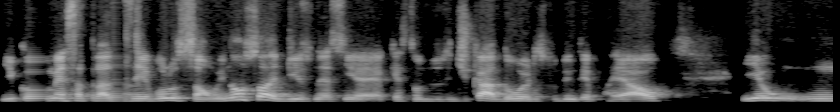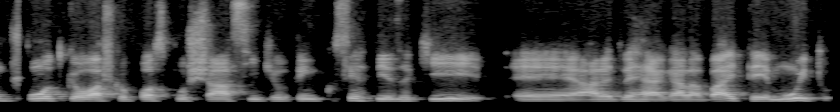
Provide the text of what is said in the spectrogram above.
e começar a trazer evolução. E não só disso, né, assim, é a questão dos indicadores, tudo em tempo real, e eu, um ponto que eu acho que eu posso puxar, assim, que eu tenho certeza que é, a área do RH ela vai ter muito,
